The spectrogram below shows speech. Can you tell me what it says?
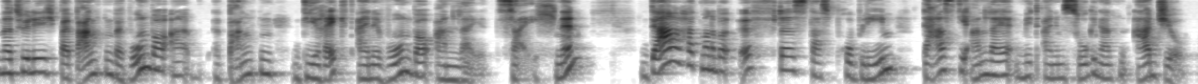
natürlich bei Banken, bei Wohnbaubanken direkt eine Wohnbauanleihe zeichnen. Da hat man aber öfters das Problem, dass die Anleihe mit einem sogenannten Agio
